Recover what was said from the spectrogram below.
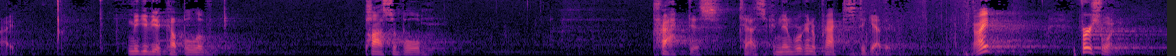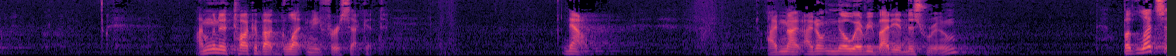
All right. Let me give you a couple of possible practice tests, and then we're going to practice together. All right? First one. I'm going to talk about gluttony for a second. Now, I'm not, I don't know everybody in this room, but let's,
